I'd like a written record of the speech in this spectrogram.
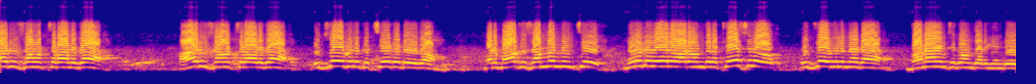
ఆరు సంవత్సరాలుగా ఆరు సంవత్సరాలుగా ఉద్యోగులకు చీకటి ఇవ్వం మరి మాకు సంబంధించి మూడు వేల ఆరు వందల కేసులు ఉద్యోగుల మీద బనాయించడం జరిగింది.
